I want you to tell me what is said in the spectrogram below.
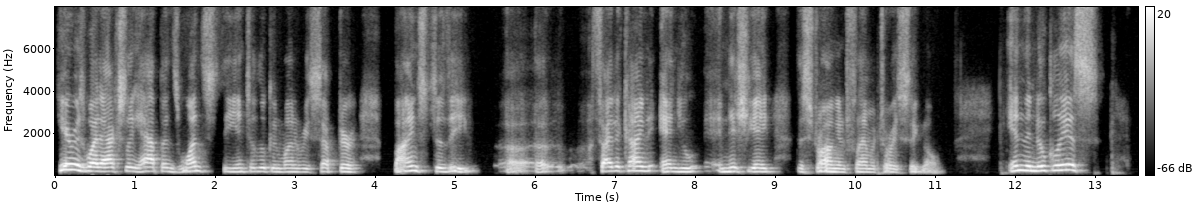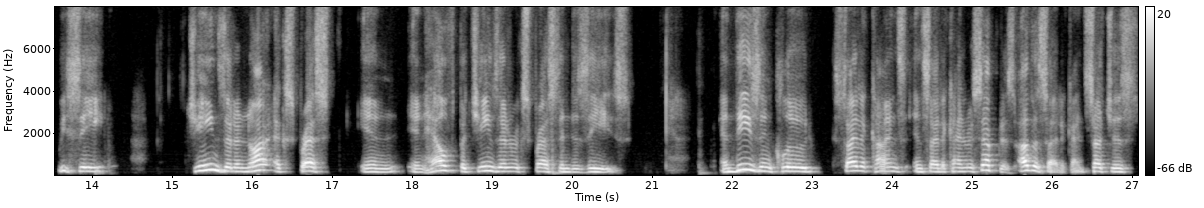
Here is what actually happens once the interleukin 1 receptor binds to the uh, uh, cytokine and you initiate the strong inflammatory signal. In the nucleus, we see genes that are not expressed in, in health, but genes that are expressed in disease. And these include cytokines and cytokine receptors, other cytokines, such as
